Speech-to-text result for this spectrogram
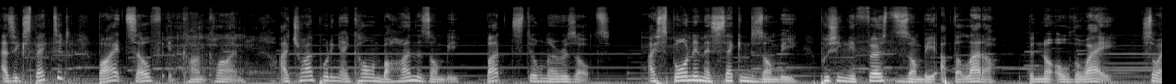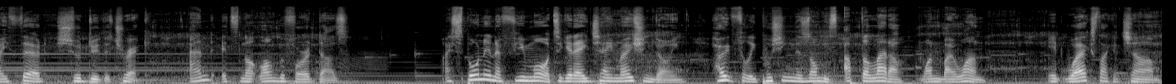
As expected, by itself it can't climb. I try putting a column behind the zombie, but still no results. I spawn in a second zombie, pushing the first zombie up the ladder, but not all the way, so a third should do the trick, and it's not long before it does. I spawn in a few more to get a chain motion going, hopefully pushing the zombies up the ladder one by one. It works like a charm,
